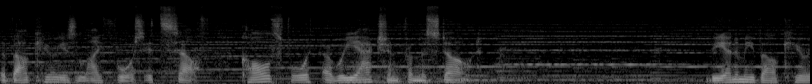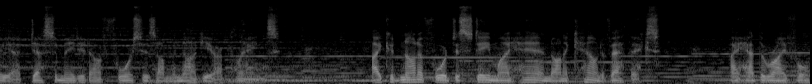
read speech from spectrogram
the Valkyria's life force itself calls forth a reaction from the stone. The enemy Valkyria decimated our forces on the Naggiar plains. I could not afford to stay my hand on account of ethics. I had the rifle,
